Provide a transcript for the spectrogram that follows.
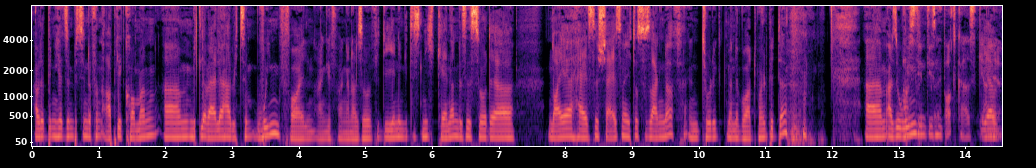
aber da bin ich jetzt ein bisschen davon abgekommen. Ähm, mittlerweile habe ich zum Wingfoilen angefangen. Also für diejenigen, die das nicht kennen, das ist so der, neue heiße Scheiß, wenn ich das so sagen darf. Entschuldigt meine Wortwahl bitte. ähm, also Wing in diesem Podcast gerne.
